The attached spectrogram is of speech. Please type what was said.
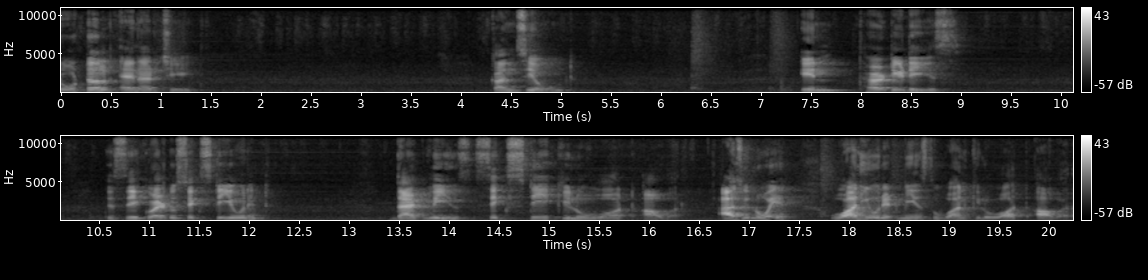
total energy consumed in 30 days is equal to 60 unit that means 60 kilowatt hour. As you know it, 1 unit means 1 kilowatt hour.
